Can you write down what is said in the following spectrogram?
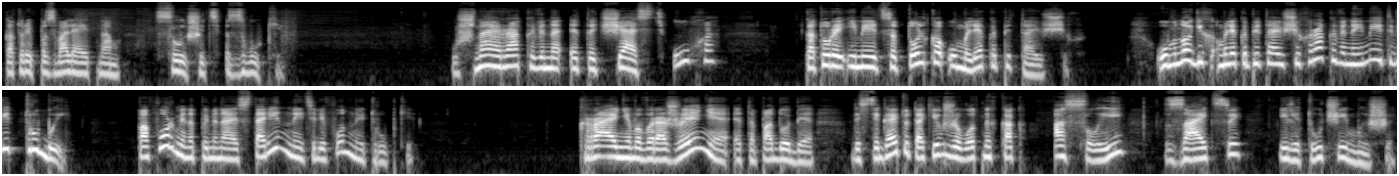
которая позволяет нам слышать звуки. Ушная раковина — это часть уха, которая имеется только у млекопитающих. У многих млекопитающих раковина имеет вид трубы, по форме напоминая старинные телефонные трубки. Крайнего выражения это подобие достигает у таких животных, как ослы, зайцы и летучие мыши.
